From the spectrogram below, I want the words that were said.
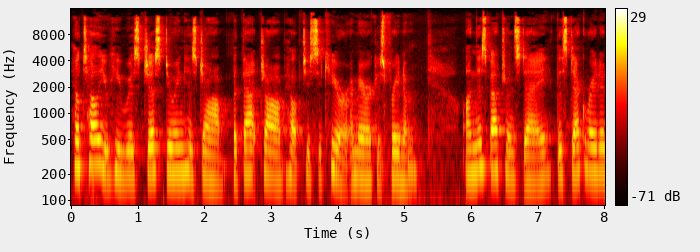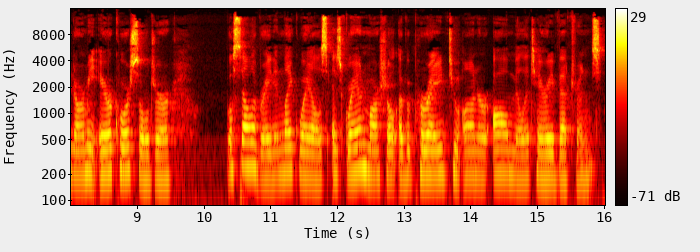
He'll tell you he was just doing his job, but that job helped to secure America's freedom. On this Veterans Day, this decorated Army Air Corps soldier will celebrate in Lake Wales as Grand Marshal of a parade to honor all military veterans.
